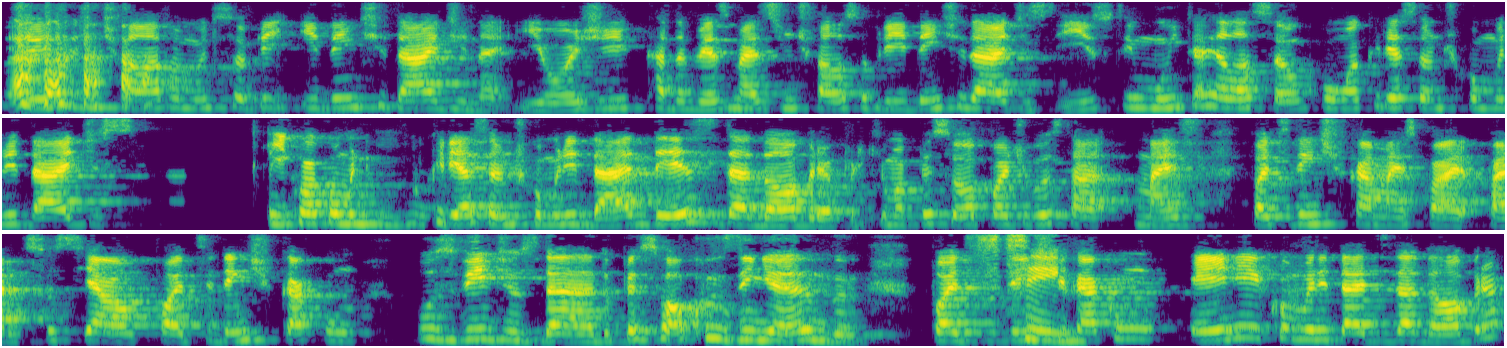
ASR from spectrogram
Antes a gente falava muito sobre identidade, né? E hoje, cada vez mais, a gente fala sobre identidades. E isso tem muita relação com a criação de comunidades e com a criação de comunidades da dobra, porque uma pessoa pode gostar mais, pode se identificar mais com a parte social, pode se identificar com os vídeos da, do pessoal cozinhando, pode se identificar Sim. com N comunidades da dobra.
